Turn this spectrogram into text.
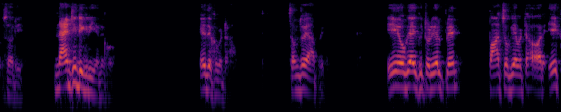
सॉरी 90 डिग्री है देखो। ये देखो बेटा, समझो यहाँ पे। ए हो गया इक्वेटोरियल प्लेन पाँच हो गया बेटा, और एक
